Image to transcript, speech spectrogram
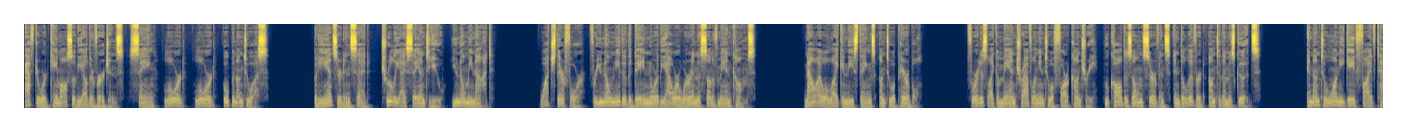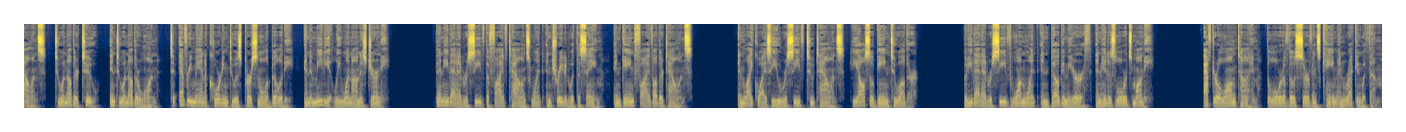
Afterward came also the other virgins, saying, Lord, Lord, open unto us. But he answered and said, Truly I say unto you, you know me not. Watch therefore, for you know neither the day nor the hour wherein the Son of Man comes. Now I will liken these things unto a parable. For it is like a man traveling into a far country, who called his own servants and delivered unto them his goods. And unto one he gave five talents, to another two, and to another one, to every man according to his personal ability, and immediately went on his journey. Then he that had received the five talents went and traded with the same, and gained five other talents. And likewise he who received two talents, he also gained two other. But he that had received one went and dug in the earth and hid his Lord's money. After a long time, the Lord of those servants came and reckoned with them.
